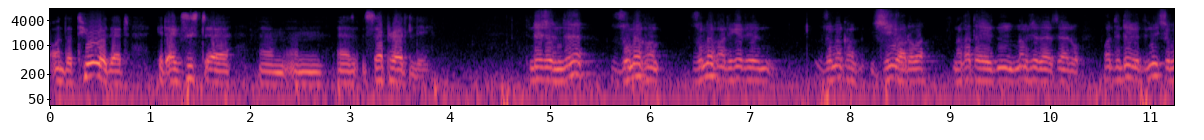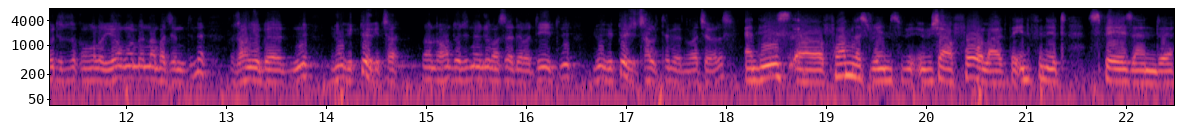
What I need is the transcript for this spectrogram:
on the theory that it exists um, um, separately. Jī yorwa, nāngā tāyé nāmshī tāyé sāyarwa, wā tīndē kī tīndē shibu tīsū kāngā lō yōngwa mbē nāmbā chīn tīndē rāngi bē lū kī tuyé kī chā, rāng tō jī nēn rūma sāyā tī tīndē lū kī tuyé kī chā lī tēmē bā chā waras. And these uh, formless realms which are four like the infinite space and uh,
